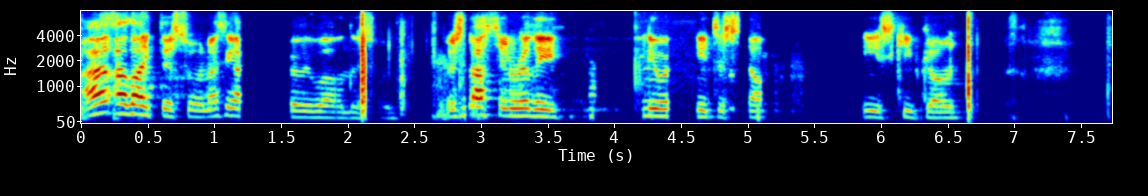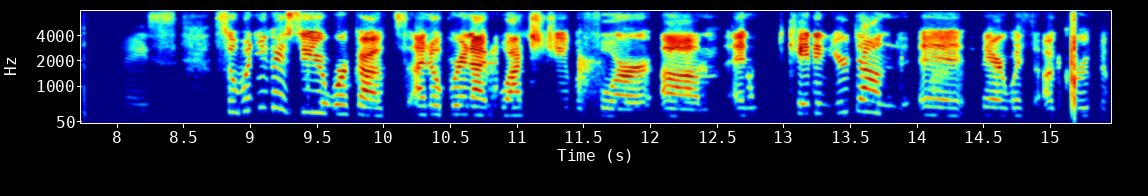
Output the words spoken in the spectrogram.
I, I like this one. I think I did really well in this one. There's nothing really anywhere you need to stop. You just keep going. Nice. So when you guys do your workouts, I know Brynn, I've watched you before, um, and Kaiden, you're down uh, there with a group of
